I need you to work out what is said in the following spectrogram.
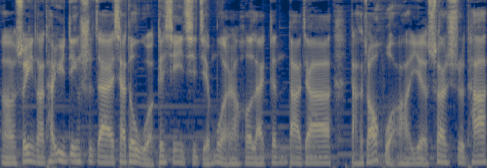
啊，所以呢他预定是在下周五更新一期节目，然后。来跟大家打个招呼啊，也算是他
